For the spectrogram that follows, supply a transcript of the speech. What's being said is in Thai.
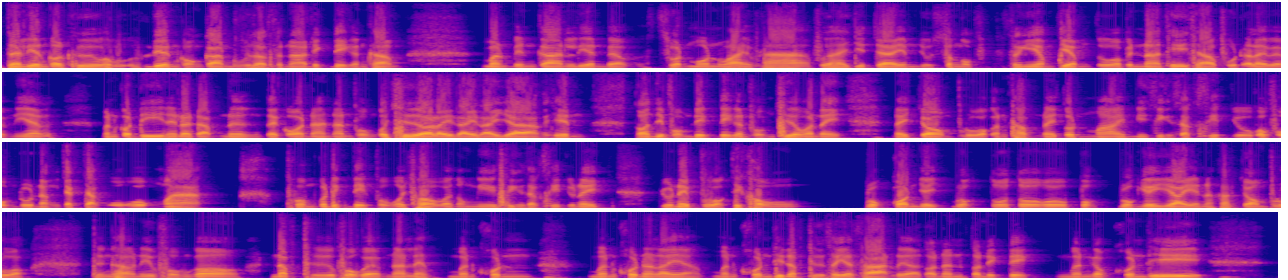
แต่เรียนก็คือเรียนของการพุทธศาสนาเด็กๆกันครับ มันเป็นการเรียนแบบสวดมนต์ไหว้พระเพื่อให้จิตใจมันอยู่สงบสงเงียมเตรียมตัวเป็นหน้าที่ชาวพุทธอะไรแบบนี้มันก็ดีในระดับหนึ่ง แต่ก่อนหน้านั้นผมก็เชื่ออะไรหลายๆอย่าง เช่น ตอนที่ผมเด็กๆกันผมเชื่อว่าในในจอมปลวกกันครับ ในต้นไม้มีสิ่งศักดิ์สิทธิ์อยู่เพราะผมดูหนังจากจากวงๆมาก ผมก็เด็กๆ ผมก็ชอบว่าต้องมีสิ่งศักดิ์สิทธิ์อยู่ในอยู่ในปลวกที่เขา ปลวกก้อนใหญ่ปลวกโตโตปลวกปลวกใหญ่ๆนะครับ จอมปลวก ถึงคราวนี้ผมก็นับถือพวกแบบนั้นเลยเหมือนคนเหมือนคนอะไรอะเหมือนคนที่นับถือไสยศาสตร์เลยอะตอนนั้นตอนเด็ก ๆ เหมือนกับคนที่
